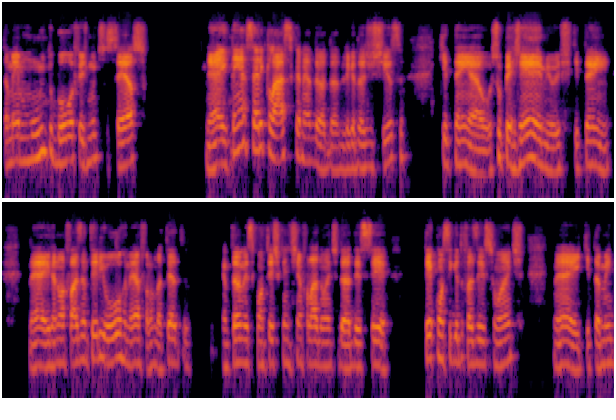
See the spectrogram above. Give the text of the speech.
também é muito boa, fez muito sucesso. Né? E tem a série clássica né, da, da Liga da Justiça, que tem é, os Super Gêmeos, que tem, né, já numa fase anterior, né, falando até, entrando nesse contexto que a gente tinha falado antes da DC, ter conseguido fazer isso antes, né, e que também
